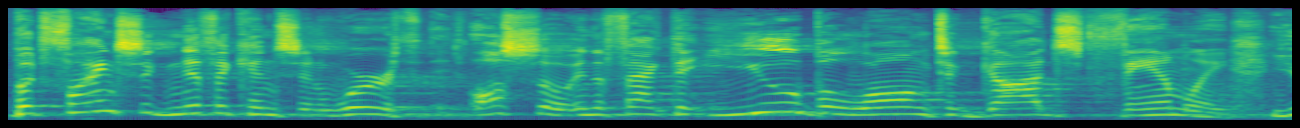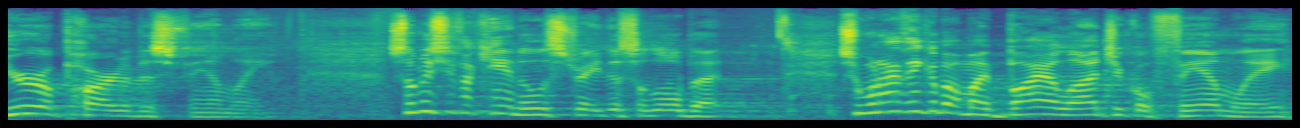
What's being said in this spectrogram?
But find significance and worth also in the fact that you belong to God's family. You're a part of His family. So let me see if I can illustrate this a little bit. So when I think about my biological family,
